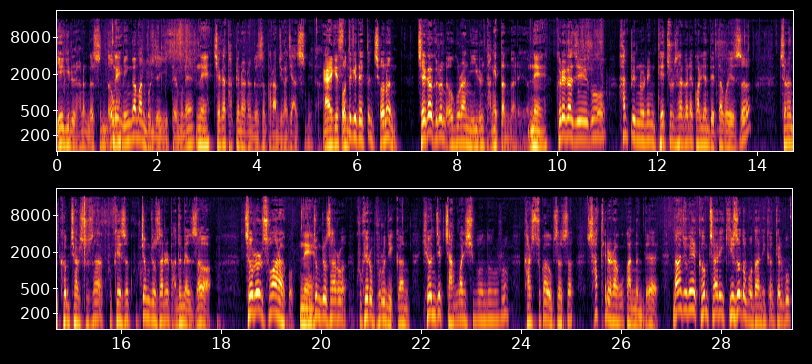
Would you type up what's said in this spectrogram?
얘기를 하는 것은 너무 네. 민감한 문제이기 때문에 네. 제가 답변하는 것은 바람직하지 않습니다. 알겠습니다. 어떻게 됐든 저는 제가 그런 억울한 일을 당했단 말이에요. 네. 그래가지고 한빛은행 대출 사건에 관련됐다고 해서 저는 검찰 수사, 국회에서 국정조사를 받으면서 저를 소환하고 네. 국정조사로 국회로 부르니까 현직 장관 신분으로 갈 수가 없어서 사퇴를 하고 갔는데 나중에 검찰이 기소도 못하니까 결국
